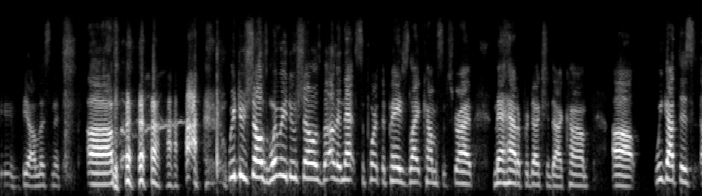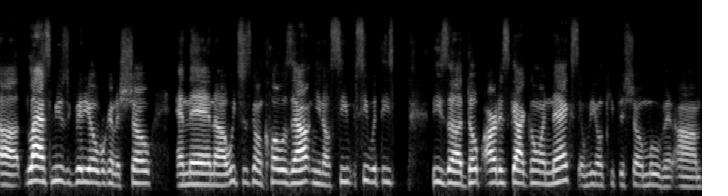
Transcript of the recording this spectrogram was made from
if y'all listening. Um, we do shows when we do shows, but other than that, support the page, like, comment, subscribe, MattHatterProduction.com. Uh, we got this uh last music video we're gonna show, and then uh we just gonna close out and you know see see what these these uh dope artists got going next, and we're gonna keep the show moving. Um,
